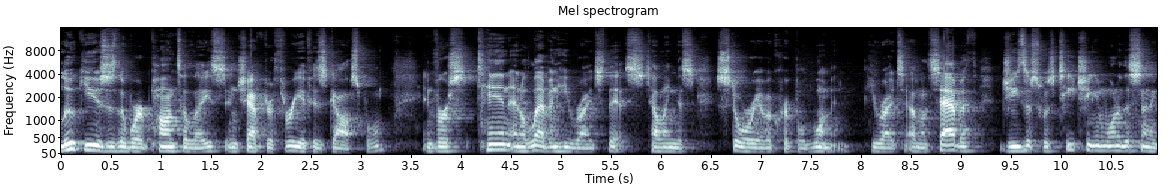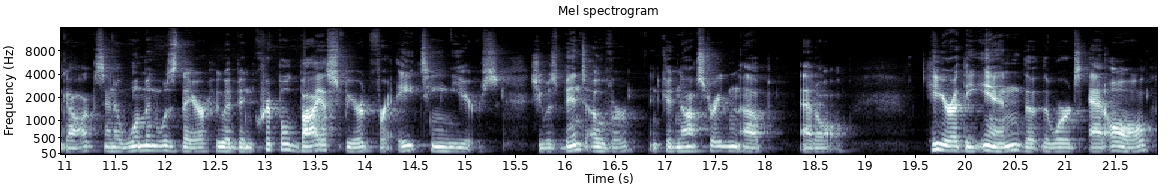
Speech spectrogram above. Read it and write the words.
Luke uses the word panteles in chapter 3 of his gospel. In verse 10 and 11, he writes this, telling this story of a crippled woman. He writes, On the Sabbath, Jesus was teaching in one of the synagogues, and a woman was there who had been crippled by a spirit for 18 years. She was bent over and could not straighten up at all. Here at the end, the, the words at all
